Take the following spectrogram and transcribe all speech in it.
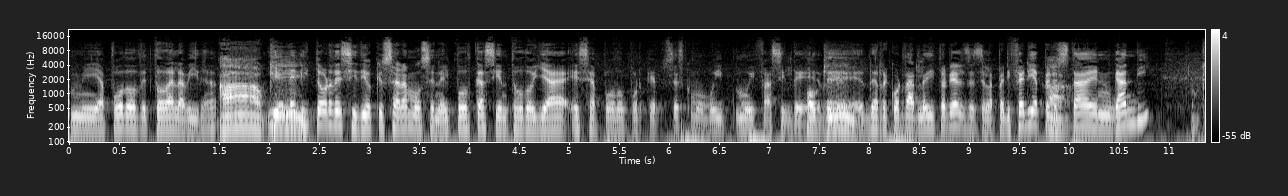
mi apodo de toda la vida. Ah, ok. Y el editor decidió que usáramos en el podcast y en todo ya ese apodo porque pues, es como muy muy fácil de, Ok. de- de recordar. La editorial es desde la periferia, pero Ah. está en Gandhi, Ok.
